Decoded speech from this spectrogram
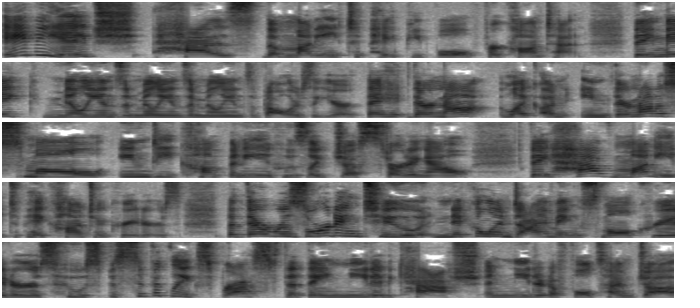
ABH has the money to pay people for content. They make millions and millions and millions of dollars a year. They they're not like an they're not a small indie company who's like just starting out. They have money to pay content creators, but they're resorting to nickel and diming small creators who specifically expressed that they needed cash and needed a full-time job,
